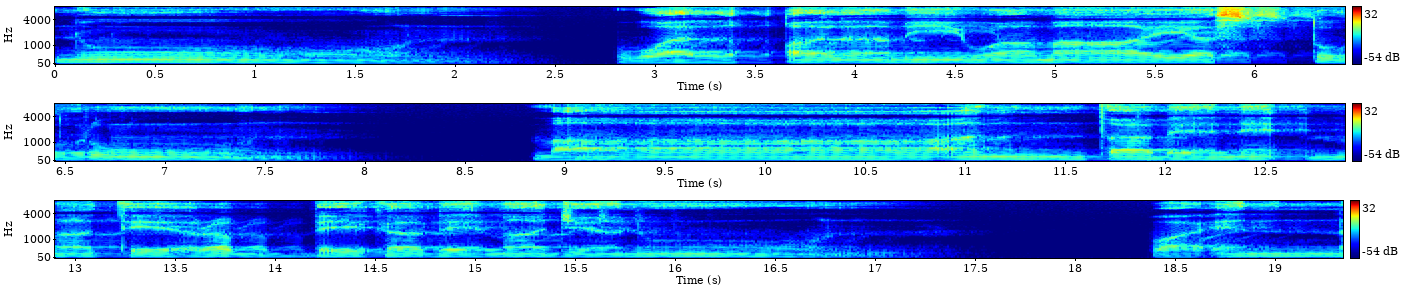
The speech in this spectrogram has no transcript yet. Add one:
نون. والقلم وما يسطرون ما أنت بنعمة ربك بمجنون. وإن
